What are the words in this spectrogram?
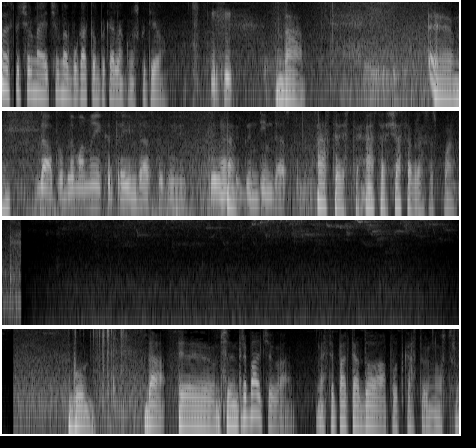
spun despre cel mai, cel mai bogat om pe care l-am cunoscut eu. da. Um, da, problema nu e că trăim de azi pe mâine, problema da. e că gândim de azi pe mâine. Asta este, asta și asta vreau să spun. Bun. Da, să ne întreb altceva. Asta e partea a doua a podcastului nostru.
